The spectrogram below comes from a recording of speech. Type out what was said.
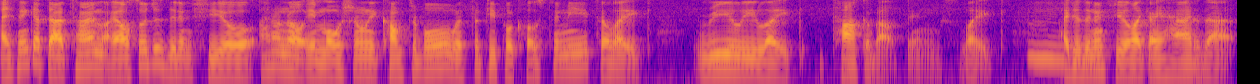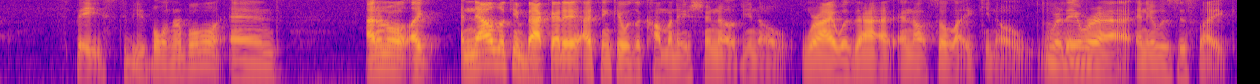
I think at that time, I also just didn't feel, I don't know, emotionally comfortable with the people close to me to like really like talk about things. Like, mm. I just mm. didn't feel like I had that space to be vulnerable. And I don't know, like, and now looking back at it, I think it was a combination of you know where I was at and also like you know where mm. they were at, and it was just like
